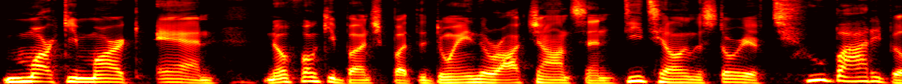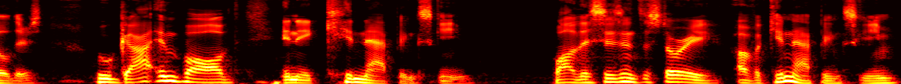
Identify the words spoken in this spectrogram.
Marky Mark and no Funky Bunch, but the Dwayne The Rock Johnson, detailing the story of two bodybuilders who got involved in a kidnapping scheme. While this isn't the story of a kidnapping scheme,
